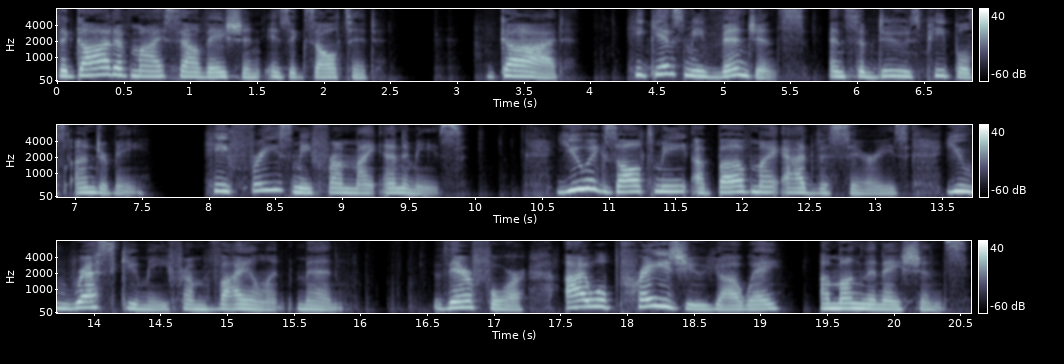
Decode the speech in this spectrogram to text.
The God of my salvation is exalted. God, He gives me vengeance and subdues peoples under me. He frees me from my enemies. You exalt me above my adversaries. You rescue me from violent men. Therefore, I will praise you, Yahweh, among the nations.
